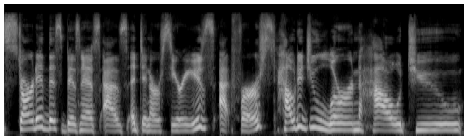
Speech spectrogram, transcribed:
started this business as a dinner series at first. How did you learn how to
